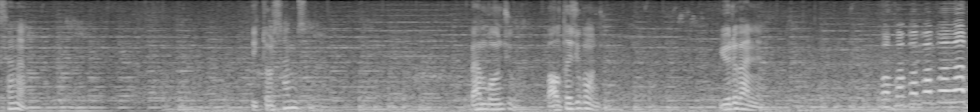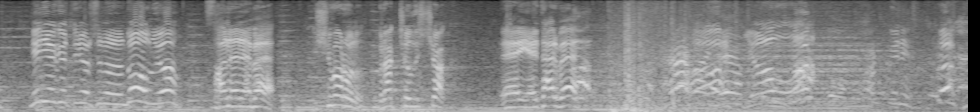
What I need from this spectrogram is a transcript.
Baksana. Viktor sen misin? Ben Boncuk. Baltacı Boncuk. Yürü benimle. Hop hop hop hop hop. Nereye götürüyorsun onu? Ne oluyor? Sana ne be? İşi var onun. Bırak çalışacak. E yeter be. Ya Allah! Bırak beni. Bırak.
